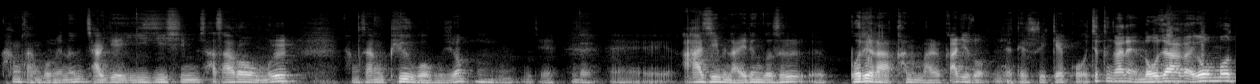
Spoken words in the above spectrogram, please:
항상 보면은 자기의 이기심, 사사로움을 항상 비우고, 그죠? 음, 이제 네. 에, 아집이나 이런 것을 어, 버려라 하는 말까지도 이제 될수 있겠고, 어쨌든 간에 노자가 요뭐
